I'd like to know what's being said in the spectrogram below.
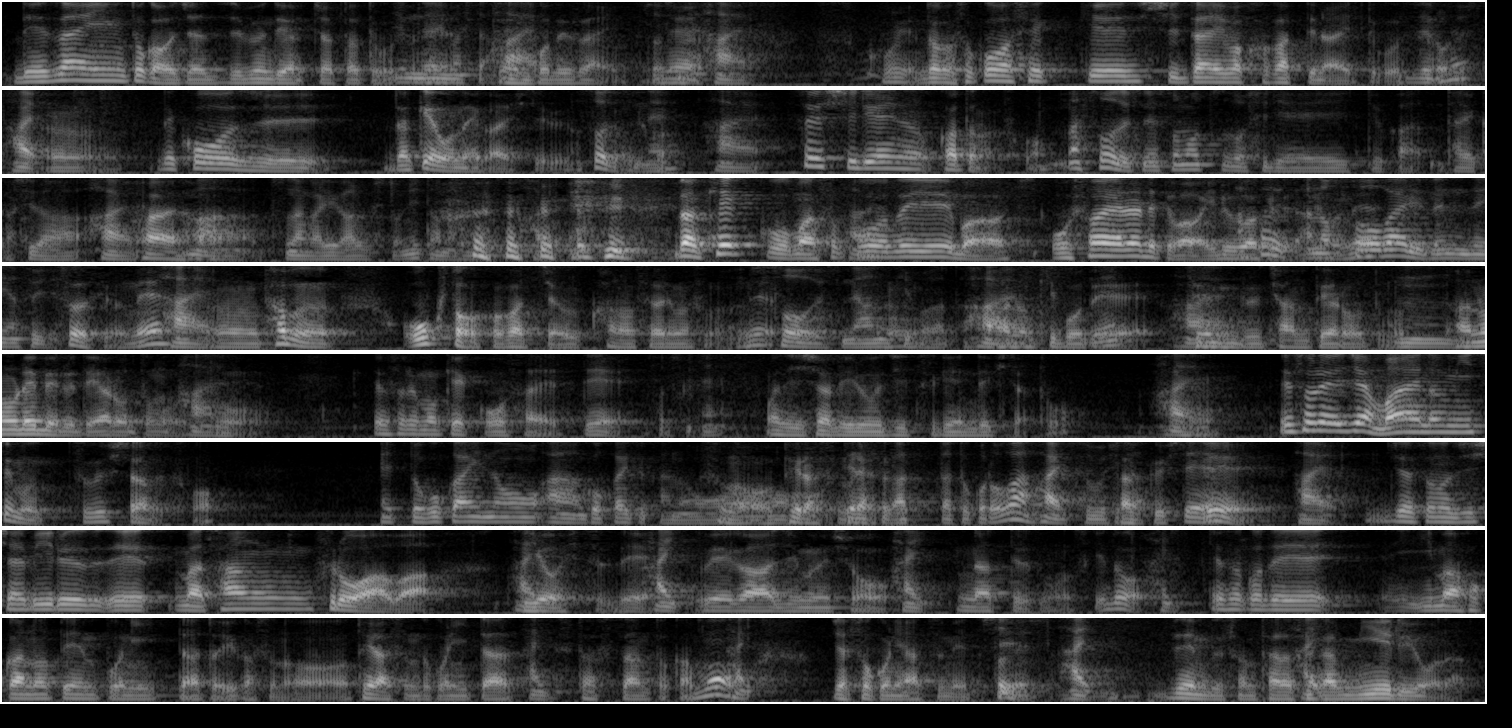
デザインとかはじゃあ自分でやっちゃったってことですね。自分でやりました。店舗デザインそうですね。はい。すごい。だからそこは設計士代はかかってないってことですよね。ゼロです。はい。うん、で工事だけお願いしてるそうですね。はい。それ知り合いの方なんですか？まあそうですね。その都度知り合いっていうか誰かしらはい、はいはい。まあつながりがある人に頼みます、はい、だから結構まあそこで言えば抑えられてはいるわけでよね。です。すあの相場より全然安いです。そうですよね、はい。うん、多分億とかかかっちゃう可能性ありますもんね。そうですね。あの規模だと、はい。あの規模でね。はい。全部ちゃんとやろうと思って、あのレベルでやろうと思うと、はい。でそれも結構抑えて、そうですね。まあ、自社ビルを実現できたと。はい、でそれじゃあ前の店も潰したんですか？えっと5階のあ5階というかあのそのテラスのテラスがあったところははい潰しちゃってして。はい。じゃあその自社ビルで、まあ、3フロアは美容室で、はい。上が事務所はい。になってると思うんですけど、はい。でそこで今他の店舗に行ったというかそのテラスのところにいたはい。スタッフさんとかも、はい。じゃあそこに集めてはい。全部その多田さんが見えるようなはい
